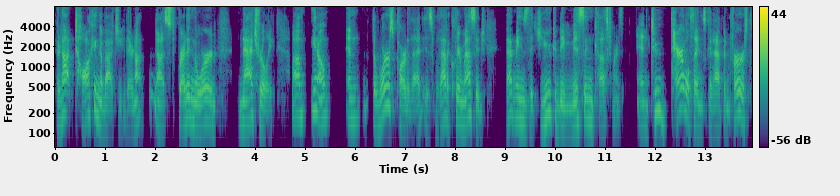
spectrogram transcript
they're not talking about you. They're not uh, spreading the word naturally. Um, you know, and the worst part of that is without a clear message, that means that you could be missing customers. And two terrible things could happen. First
